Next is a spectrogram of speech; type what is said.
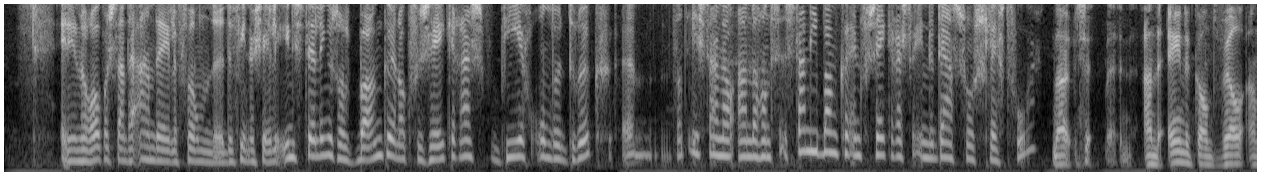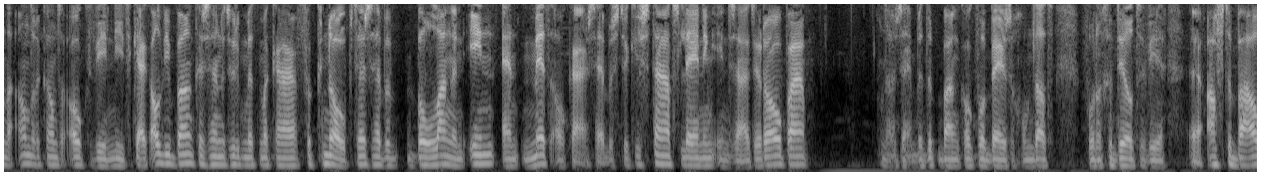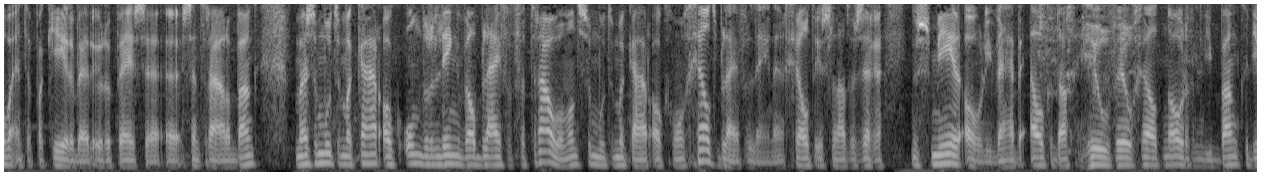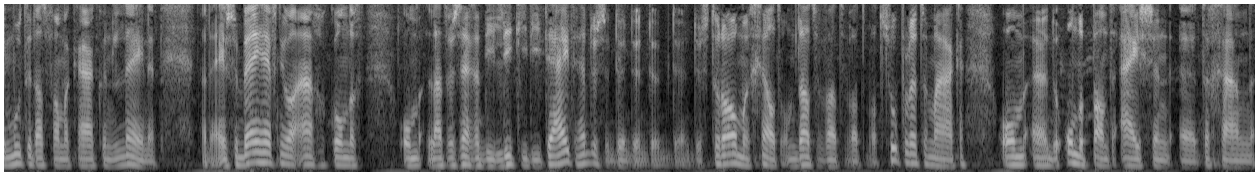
En in Europa staan de aandelen van de, de financiële instellingen, zoals banken en ook verzekeraars, weer onder druk. Uh, wat is daar nou aan de hand? Staan die banken en verzekeraars er inderdaad zo slecht voor? Nou, aan de ene kant wel, aan de andere kant ook weer niet. Kijk, al die banken zijn natuurlijk met elkaar verknoopt. Hè. Ze hebben belangen in en met elkaar. Ze hebben een stukje staatslening in Zuid-Europa. Nou zijn de bank ook wel bezig om dat voor een gedeelte weer uh, af te bouwen... en te parkeren bij de Europese uh, Centrale Bank. Maar ze moeten elkaar ook onderling wel blijven vertrouwen... want ze moeten elkaar ook gewoon geld blijven lenen. En geld is, laten we zeggen, de smeerolie. We hebben elke dag heel veel geld nodig. En die banken die moeten dat van elkaar kunnen lenen. Nou, de ECB heeft nu al aangekondigd om, laten we zeggen, die liquiditeit... Hè, dus de, de, de, de, de stromen geld, om dat wat, wat, wat soepeler te maken... om uh, de onderpandeisen te gaan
